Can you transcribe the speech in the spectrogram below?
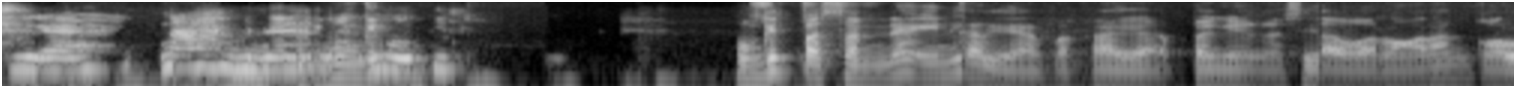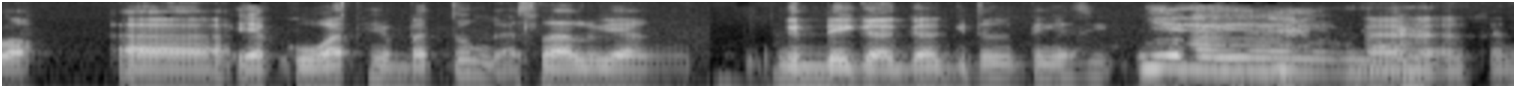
Iya, nah bener Mungkin- Hobbit. Mungkin pesannya ini kali ya, apa kayak pengen ngasih tahu orang-orang kalau eh, ya kuat hebat tuh nggak selalu yang gede gagah gitu ngerti nggak sih? Iya iya iya. Eh, kan.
